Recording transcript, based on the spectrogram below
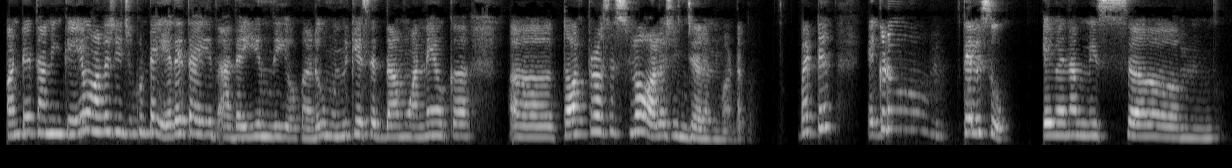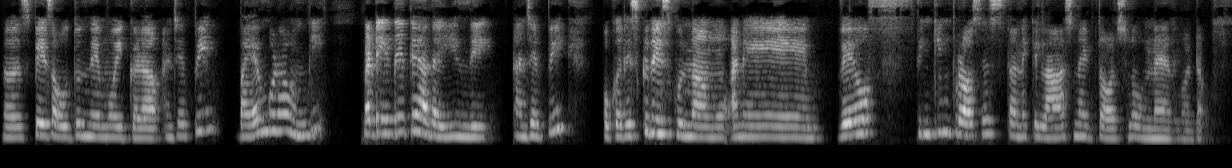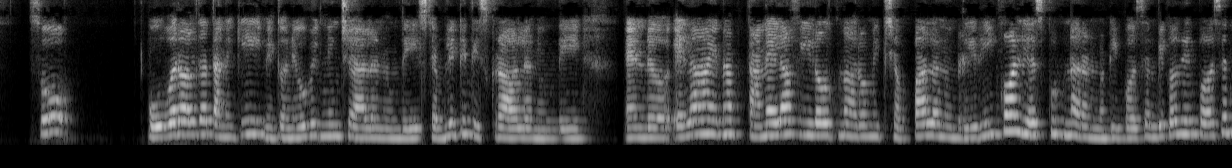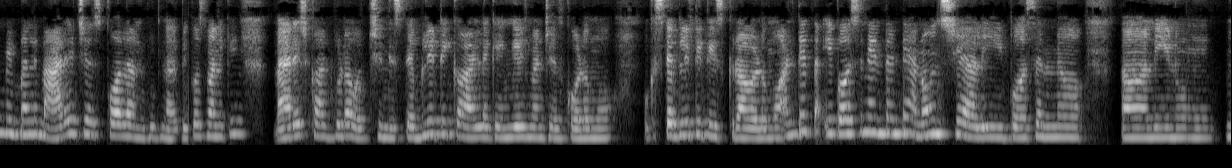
అంటే తను ఇంకేం ఆలోచించుకుంటే ఏదైతే అది అయ్యింది ఒక అడుగు ముందుకేసేద్దాము అనే ఒక థాట్ ప్రాసెస్లో ఆలోచించారనమాట బట్ ఎక్కడో తెలుసు ఏమైనా మిస్ స్పేస్ um, uh, అవుతుందేమో ఇక్కడ అని చెప్పి భయం కూడా ఉంది. బట్ ఏదైతే అది అయ్యింది అని చెప్పి ఒక రిస్క్ తీసుకుందాము అనే వే ఆఫ్ థింకింగ్ ప్రాసెస్ తనకి లాస్ట్ నైట్ థాట్స్లో ఉన్నాయన్నమాట. సో ఓవరాల్గా తనకి మీతో న్యూ బిగినింగ్ చేయాలని ఉంది స్టెబిలిటీ తీసుకురావాలని ఉంది అండ్ uh, ఎలా అయినా తను ఎలా ఫీల్ అవుతున్నారో మీకు చెప్పాలని ఉంది రీకాల్ చేసుకుంటున్నారు అనమాట ఈ పర్సన్ బికాస్ ఈ పర్సన్ మిమ్మల్ని మ్యారేజ్ చేసుకోవాలనుకుంటున్నారు. బికాస్ మనకి మ్యారేజ్ కార్డ్ కూడా వచ్చింది. స్టెబిలిటీ కార్డ్ లైక్ ఎంగేజ్మెంట్ చేసుకోవడము ఒక స్టెబిలిటీ తీసుకురావడము. అంటే ఈ పర్సన్ ఏంటంటే అనౌన్స్ చేయాలి. ఈ పర్సన్ నేను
